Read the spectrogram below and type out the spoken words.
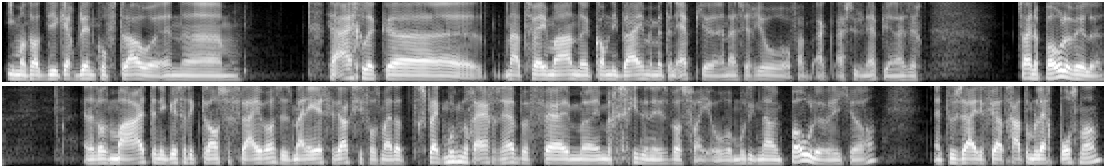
iemand had die ik echt blind kon vertrouwen. En ehm, ja, eigenlijk eh, na twee maanden kwam hij bij me met een appje. En hij zegt, joh, of hij, hij- hij stuurde een appje en hij zegt, zou je naar Polen willen? En het was maart en ik wist dat ik transfervrij was. Dus mijn eerste reactie, volgens mij, dat gesprek moet ik nog ergens hebben, ver in mijn, in mijn geschiedenis, was van, joh, wat moet ik nou in Polen, weet je wel? En toen zei hij van, ja, het gaat om Leg Poznan.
